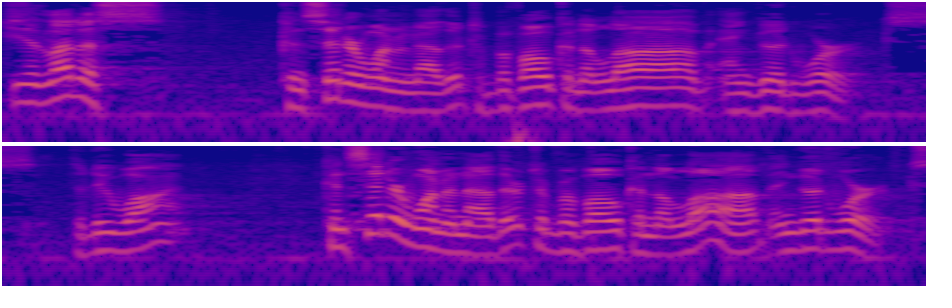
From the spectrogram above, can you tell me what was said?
He said, Let us consider one another to provoke unto love and good works. To do what? Consider one another to provoke unto love and good works.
